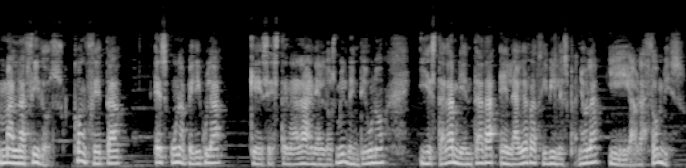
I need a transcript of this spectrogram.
Malnacidos con Z es una película que se estrenará en el 2021 y estará ambientada en la Guerra Civil Española y habrá zombies.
